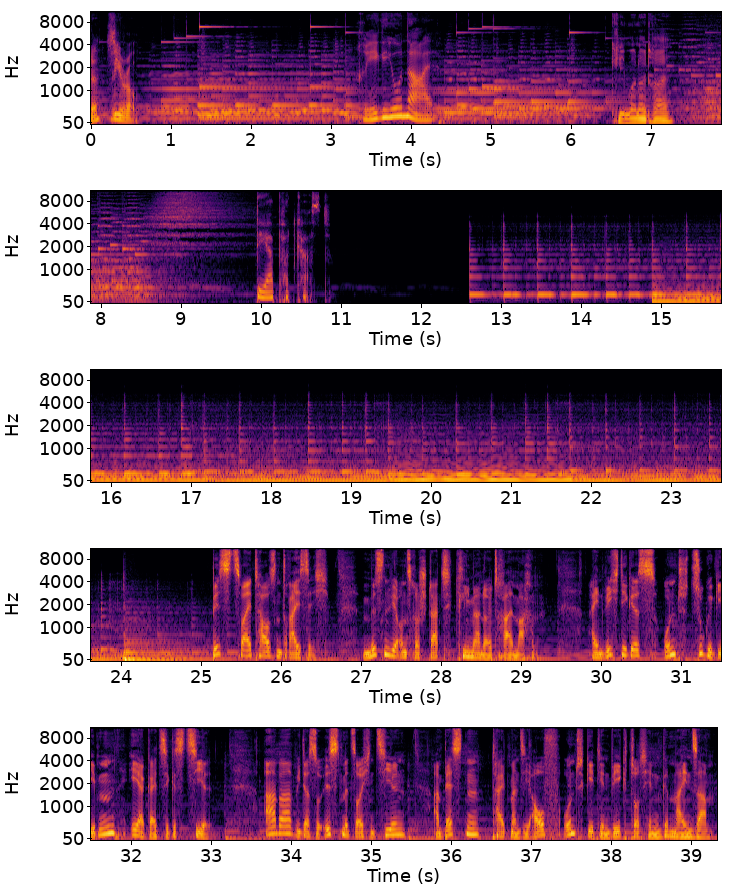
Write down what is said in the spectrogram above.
Halle Zero. Regional. Klimaneutral. Der Podcast. Bis 2030 müssen wir unsere Stadt klimaneutral machen. Ein wichtiges und zugegeben ehrgeiziges Ziel. Aber wie das so ist mit solchen Zielen, am besten teilt man sie auf und geht den Weg dorthin gemeinsam.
